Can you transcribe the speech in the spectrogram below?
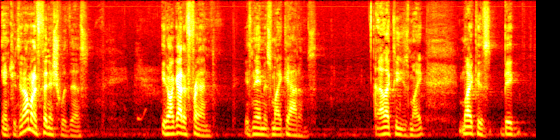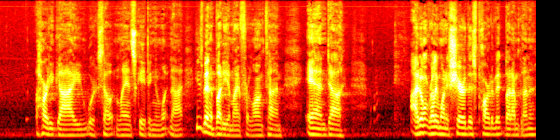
interesting. I'm going to finish with this. You know, I got a friend. His name is Mike Adams. And I like to use Mike. Mike is big, hardy guy. He works out in landscaping and whatnot. He's been a buddy of mine for a long time. And uh, I don't really want to share this part of it, but I'm going to.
